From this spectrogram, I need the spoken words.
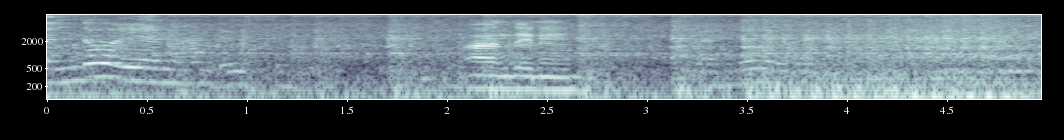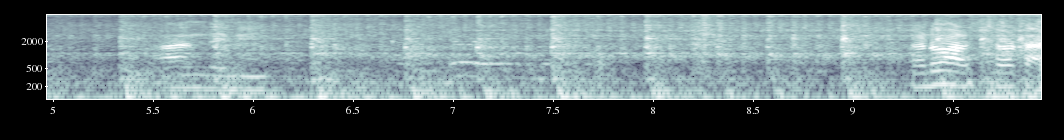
എന്തിനാ വഴിയാണ് എന്തിന്? എന്തിന്? ഇങ്ങോട്ട് വളച്ചോട്ടെ.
